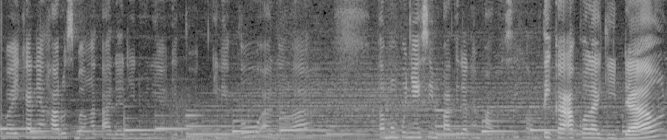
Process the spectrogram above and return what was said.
Kebaikan yang harus banget ada di dunia itu ini tuh uh, mempunyai simpati dan empati sih. Ketika aku lagi down,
